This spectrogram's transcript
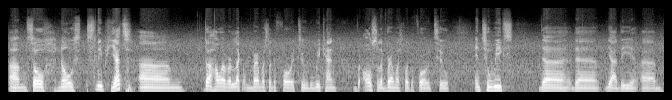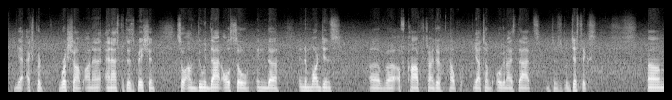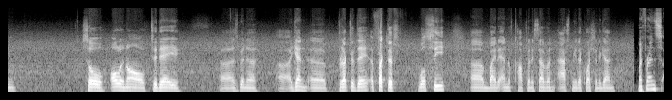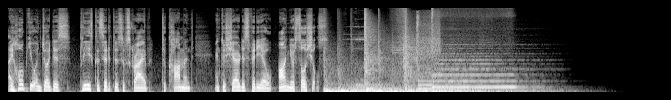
Um, so no sleep yet. Um, though, however, like, I'm very much looking forward to the weekend, but also very much looking forward to in two weeks the the yeah the um, yeah expert workshop on enhanced participation. So I'm doing that also in the in the margins of uh, of COP, trying to help yeah to organize that in terms of logistics. Um, so all in all, today uh, has been a again a productive day, effective. We'll see um, by the end of COP27. Ask me that question again. My friends, I hope you enjoyed this. Please consider to subscribe, to comment, and to share this video on your socials.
